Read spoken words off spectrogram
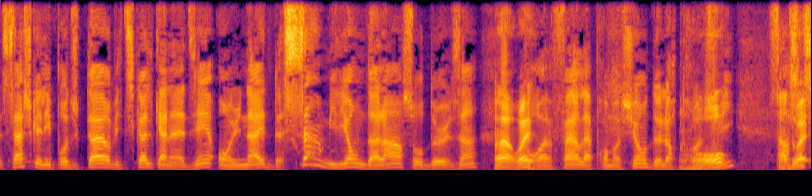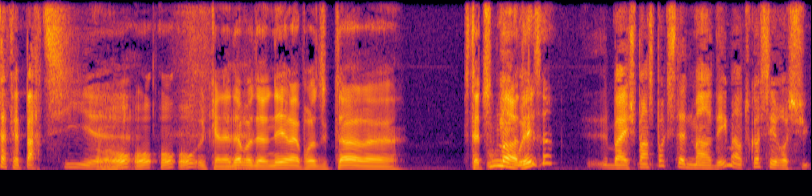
sache que les producteurs viticoles canadiens ont une aide de 100 millions de dollars sur deux ans Ah ouais. pour euh, faire la promotion de leurs produits. ça Alors doit- ça, ça fait partie... euh, Oh, oh, oh, oh. Le Canada va devenir un producteur. euh, C'était-tu demandé, oui. ça? Ben, je pense pas que c'était demandé, mais en tout cas, c'est reçu.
